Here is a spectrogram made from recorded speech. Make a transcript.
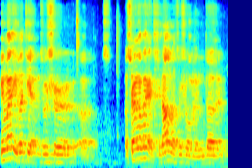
另外一个点就是，呃，虽然刚才也提到了，就是我们的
